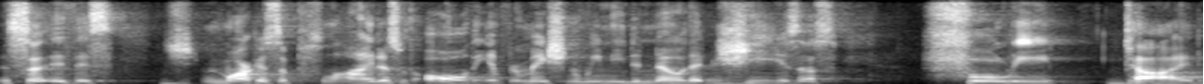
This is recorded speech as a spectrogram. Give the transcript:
And so this Mark has supplied us with all the information we need to know that Jesus fully died.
